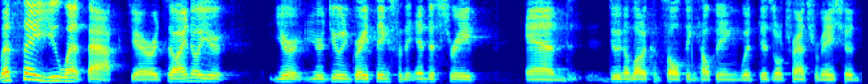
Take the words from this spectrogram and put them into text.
Let's say you went back, Jared. So I know you're you're you're doing great things for the industry and doing a lot of consulting, helping with digital transformation.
